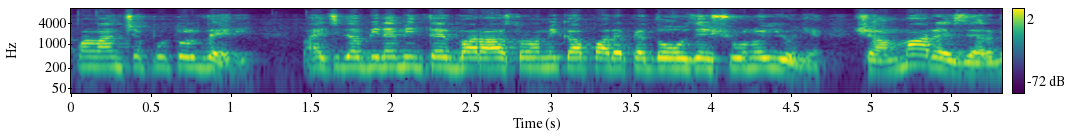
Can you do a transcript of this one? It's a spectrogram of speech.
până la începutul verii. Mai ține bine minte, vara astronomică apare pe 21 iunie. Și am mari rezerve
